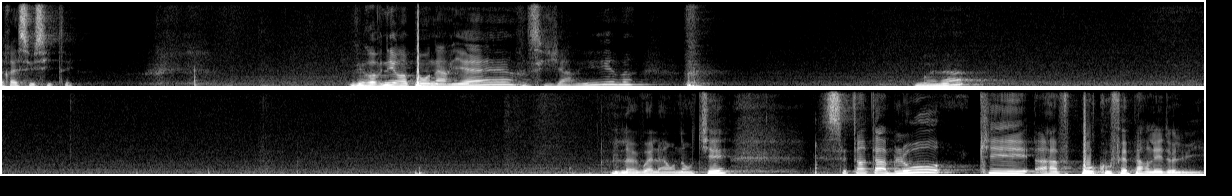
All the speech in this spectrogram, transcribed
ressuscité. Je vais revenir un peu en arrière, si j'y arrive. Voilà. Le voilà en entier. C'est un tableau qui a beaucoup fait parler de lui.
